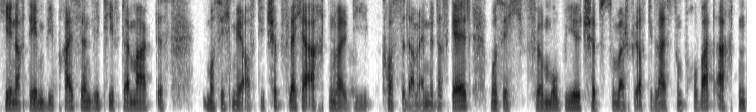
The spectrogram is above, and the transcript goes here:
je nachdem, wie preissensitiv der Markt ist, muss ich mehr auf die Chipfläche achten, weil die kostet am Ende das Geld. Muss ich für Mobilchips zum Beispiel auf die Leistung pro Watt achten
